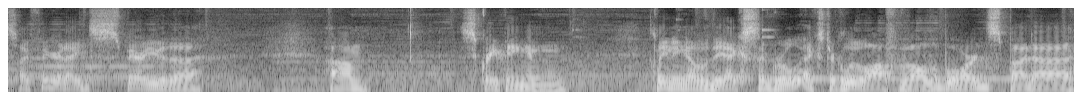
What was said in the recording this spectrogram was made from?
so I figured I'd spare you the um, scraping and cleaning of the extra glue, extra glue off of all the boards, but uh,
